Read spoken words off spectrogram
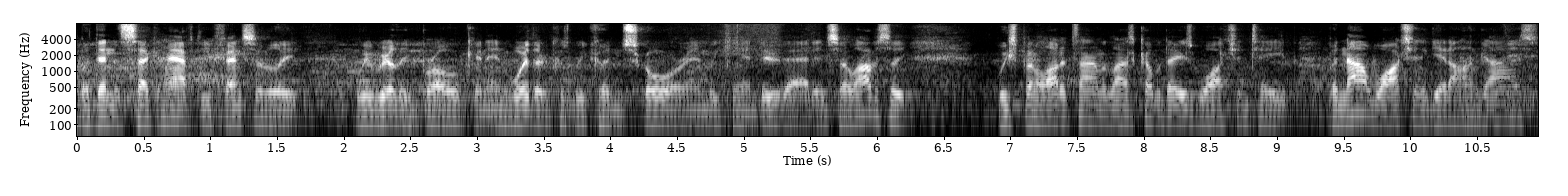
But then the second half, defensively, we really broke and, and withered because we couldn't score, and we can't do that. And so obviously, we spent a lot of time the last couple days watching tape, but not watching to get on guys,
